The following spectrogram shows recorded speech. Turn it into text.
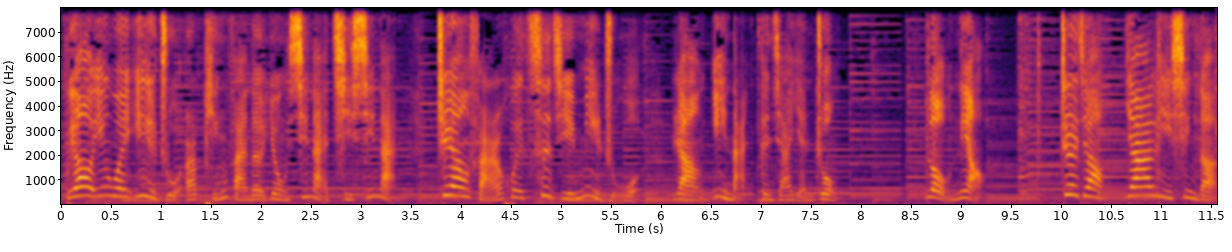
不要因为溢乳而频繁的用吸奶器吸奶，这样反而会刺激泌乳，让溢奶更加严重。漏尿，这叫压力性的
